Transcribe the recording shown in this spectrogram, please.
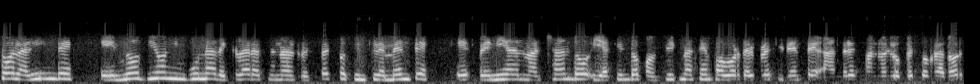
Solalinde, eh, no dio ninguna declaración al respecto, simplemente venían marchando y haciendo consignas en favor del presidente Andrés Manuel López Obrador,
